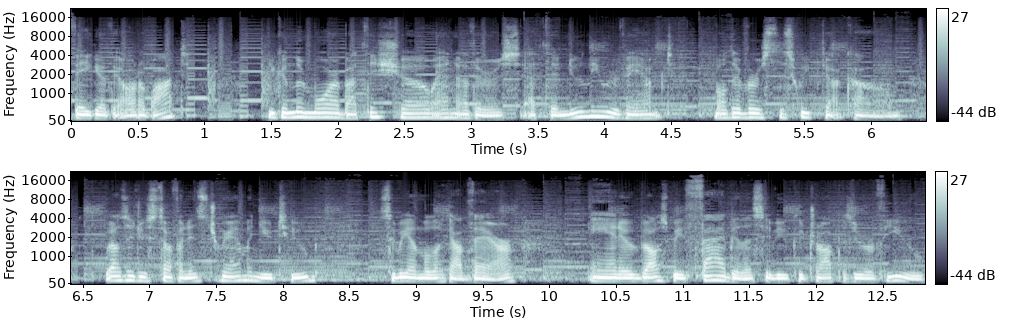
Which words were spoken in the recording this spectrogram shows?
Vega the Autobot. You can learn more about this show and others at the newly revamped multiversethisweek.com. We also do stuff on Instagram and YouTube, so be on the lookout there. And it would also be fabulous if you could drop us a review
